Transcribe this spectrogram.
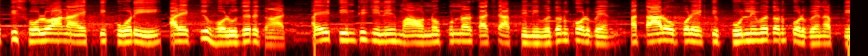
একটি ষোলো আনা, একটি কড়ি, আর একটি হলুদের গাঁট। এই তিনটি জিনিস মা অন্নপূর্ণার কাছে আপনি নিবেদন করবেন আর তার উপরে একটি ফুল নিবেদন করবেন আপনি।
